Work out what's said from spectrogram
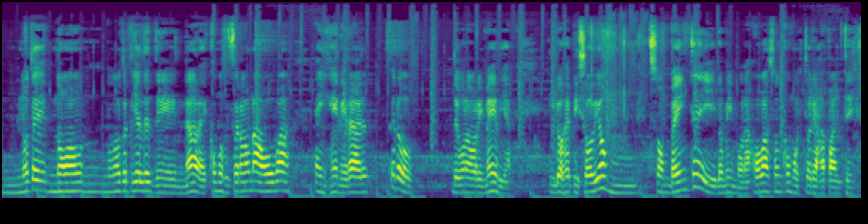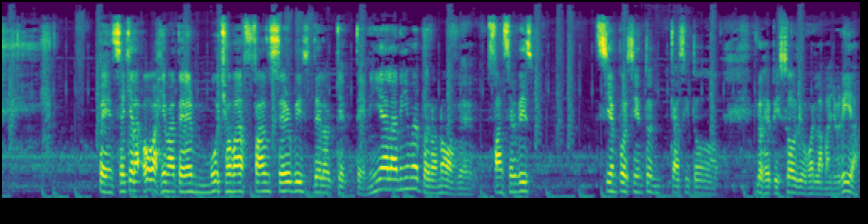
no te, no, no te pierdes de nada. Es como si fuera una ova en general, pero de una hora y media. Los episodios mm, son 20 y lo mismo, las ovas son como historias aparte. Pensé que las ovas iba a tener mucho más fanservice de lo que tenía el anime, pero no, fanservice 100% en casi todos los episodios o en la mayoría.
